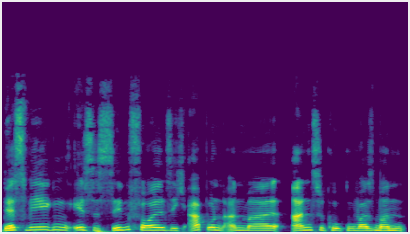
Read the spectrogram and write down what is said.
Deswegen ist es sinnvoll, sich ab und an mal anzugucken, was man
